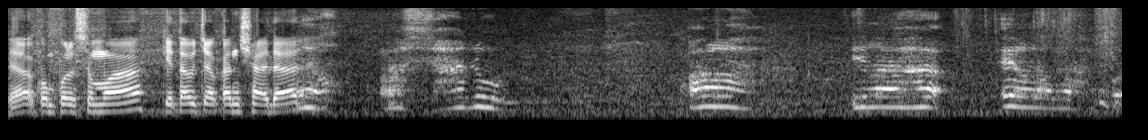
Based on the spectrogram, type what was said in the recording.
Ya, kumpul semua. Kita ucapkan syahadat. Asyhadu Allah ilaha illallah wa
